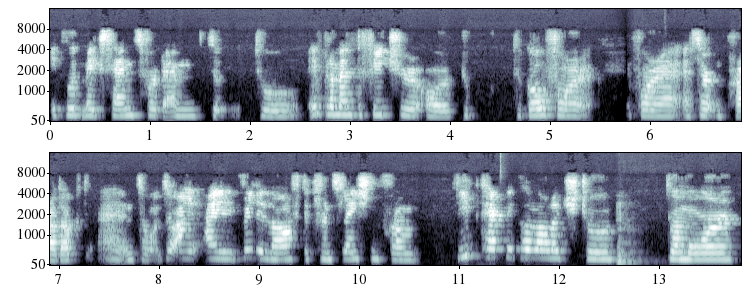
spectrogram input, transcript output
it would make sense for them to to implement the feature or to to go for for a, a certain product and so on. So I, I really love the translation from deep technical knowledge to mm-hmm. to a more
